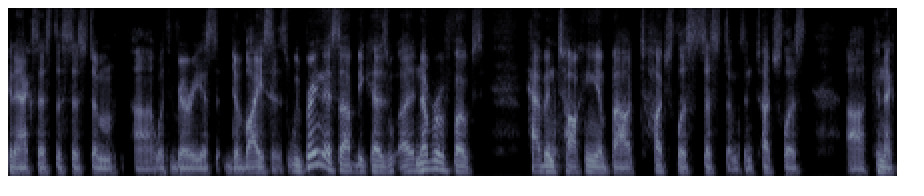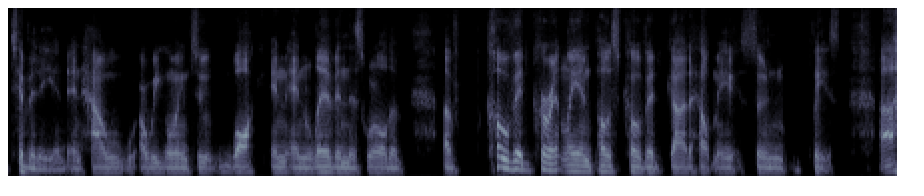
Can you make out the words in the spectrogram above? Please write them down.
can access the system uh, with various devices. We bring this up because a number of folks have been talking about touchless systems and touchless uh, connectivity and, and how are we going to walk and, and live in this world of, of COVID currently and post COVID. God help me soon, please. Uh,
